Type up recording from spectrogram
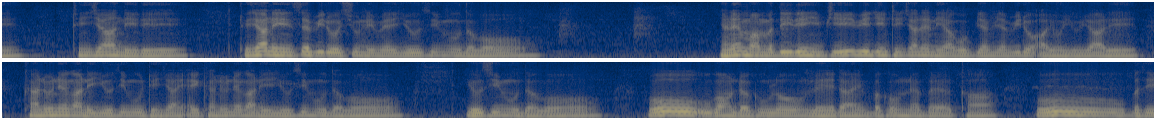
ယ်ထင်ရှားနေတယ် ထင်ရှားနေရင်ဆက်ပြီးတော့ရှုနေမယ်ယုံစည်းမှုသဘောညနေမှာမတည်သေးရင်ဖြည်းဖြည်းချင်းထင်ရှားတဲ့နေရာကိုပြန်ပြန်ပြီးတော့အာရုံယူရတယ်ခန္ဓာနဲ့ကနေယူစည်းမှုထင်ရှားရင်အဲ့ခန္ဓာနဲ့ကနေယူစည်းမှုသဘောယူစည်းမှုသဘောဟိုးဥကောင်းတစ်ခုလုံးလေတိုင်းပကုံးနှစ်ဘက်ခါဟိုးပစိ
